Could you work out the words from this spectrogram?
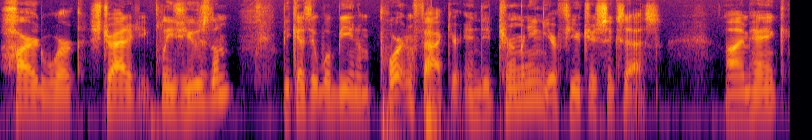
hard work strategy. Please use them because it will be an important factor in determining your future success. I'm Hank,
